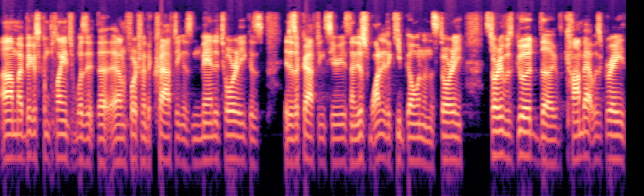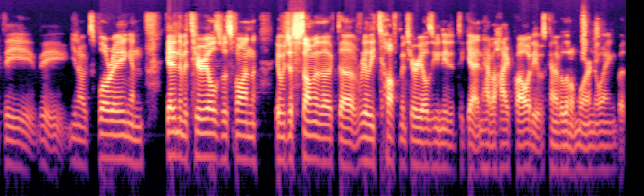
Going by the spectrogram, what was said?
Um, my biggest complaint was it that unfortunately the crafting is mandatory because it is a crafting series, and I just wanted to keep going in the story. Story was good, the combat was great, the the you know exploring and getting the materials was fun. It was just some of the, the really tough materials you needed to get and have a high quality. It was kind of a little more annoying, but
